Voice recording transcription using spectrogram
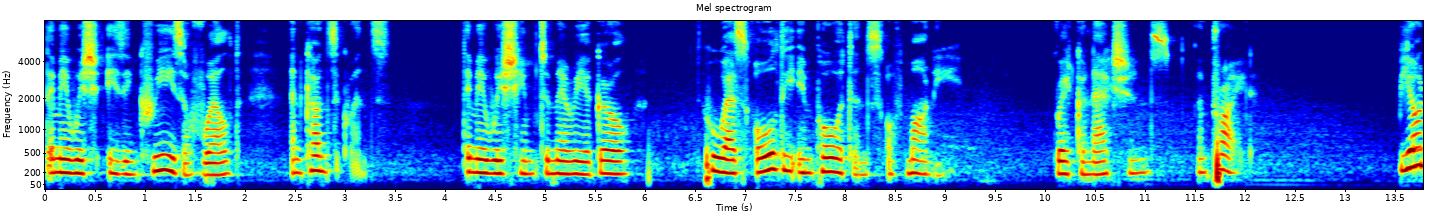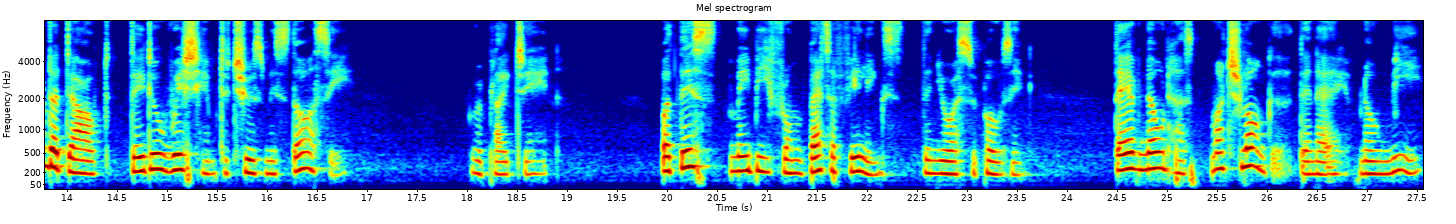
They may wish his increase of wealth and consequence. They may wish him to marry a girl who has all the importance of money, great connections, and pride. Beyond a doubt, they do wish him to choose Miss Darcy, replied Jane. But this may be from better feelings than you are supposing. They have known her much longer than they have known me.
